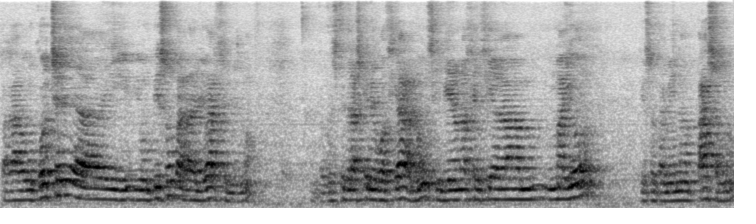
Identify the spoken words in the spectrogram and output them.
pagado un coche uh, y, un piso para llevárseme, ¿no? Entonces tendrás que negociar, ¿no? Si viene una agencia mayor, que eso también pasa, ¿no?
